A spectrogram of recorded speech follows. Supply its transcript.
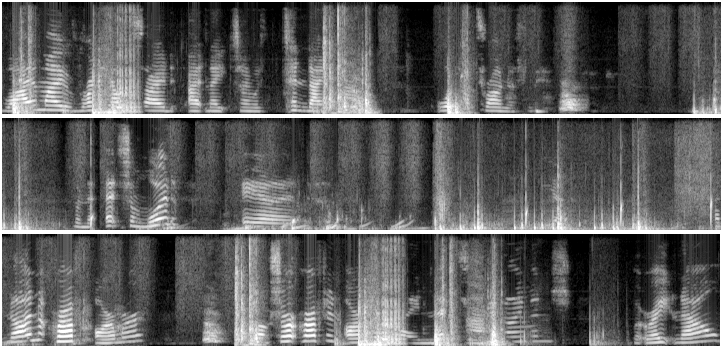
why am I running outside at night time with 10 diamonds? What's wrong with me? I'm gonna add some wood and yeah. I'm not gonna craft armor. I'll start crafting armor my next diamonds. But right now,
